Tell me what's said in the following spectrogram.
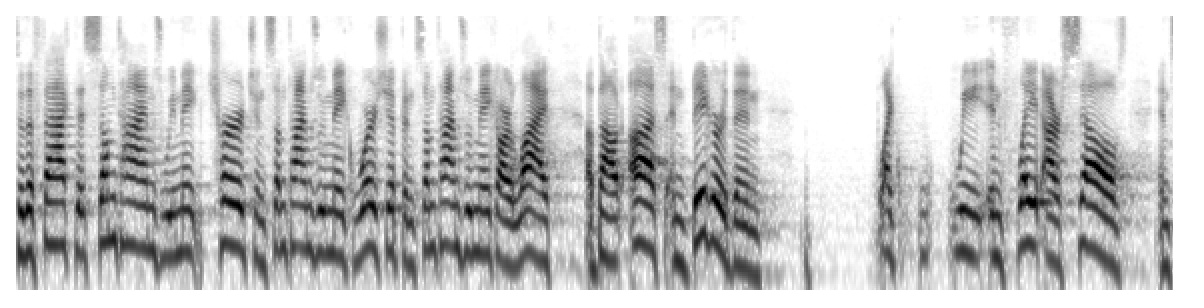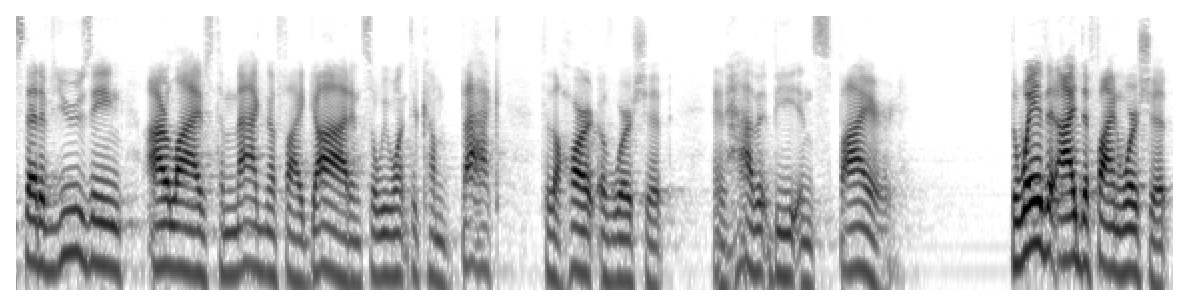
to the fact that sometimes we make church and sometimes we make worship and sometimes we make our life about us and bigger than, like, we inflate ourselves instead of using our lives to magnify God. And so we want to come back to the heart of worship and have it be inspired. The way that I define worship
